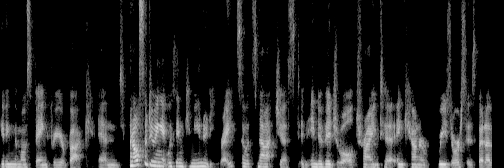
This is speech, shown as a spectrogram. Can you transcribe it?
getting the most bang for your buck and and also doing it within community right? So it's not just an individual trying to encounter resources but I,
